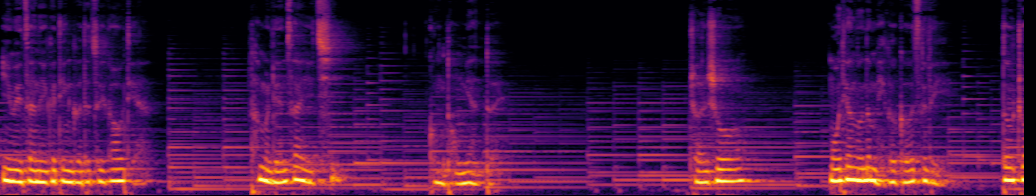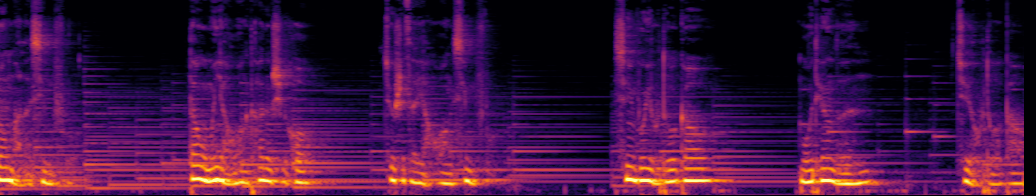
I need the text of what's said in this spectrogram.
因为在那个定格的最高点，他们连在一起，共同面对。传说，摩天轮的每个格子里，都装满了幸福。当我们仰望它的时候，就是在仰望幸福。幸福有多高，摩天轮就有多高。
